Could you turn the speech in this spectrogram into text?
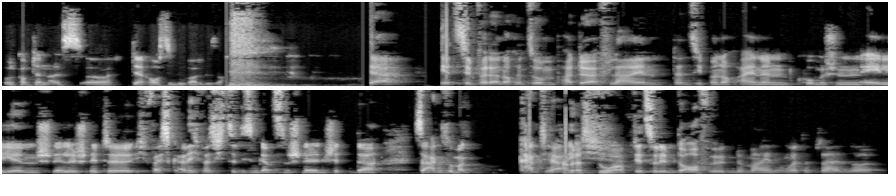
und kommt dann als äh, der raus, den du gerade gesagt hast. Ja, jetzt sind wir da noch in so ein paar Dörflein, dann sieht man noch einen komischen Alien, schnelle Schnitte. Ich weiß gar nicht, was ich zu diesen ganzen schnellen Schnitten da sagen soll. Man kannte ja Aber das eigentlich, Dorf? habt ihr zu dem Dorf irgendeine Meinung, was das sein soll?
